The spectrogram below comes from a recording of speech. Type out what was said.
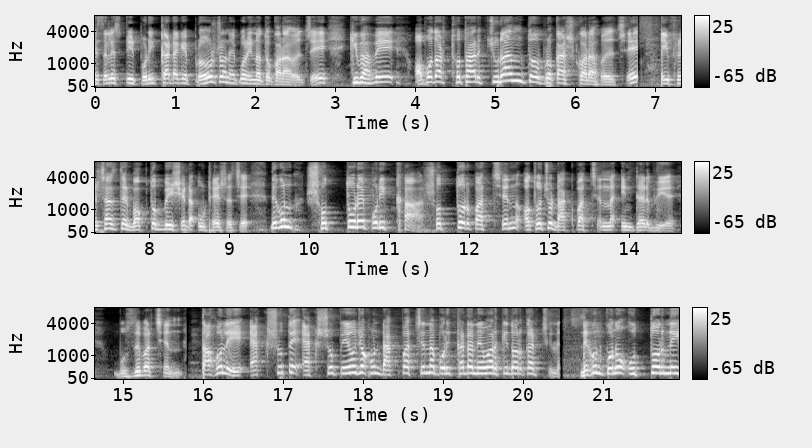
এসএলএসটির পরীক্ষাটাকে প্রহসনে পরিণত করা হয়েছে, কীভাবে অপদার্থতার চূড়ান্ত প্রকাশ করা হয়েছে, এই ফ্রেশার্সদের বক্তব্যেই সেটা উঠে এসেছে। দেখুন, সত্তরে পরীক্ষা, সত্তর পাচ্ছেন, অথচ ডাক পাচ্ছেন না ইন্টারভিউয়ে বুঝতে পারছেন? তাহলে একশোতে একশো পেয়েও যখন ডাক পাচ্ছেন না, পরীক্ষাটা নেওয়ার কি দরকার ছিল? দেখুন, কোনো উত্তর নেই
